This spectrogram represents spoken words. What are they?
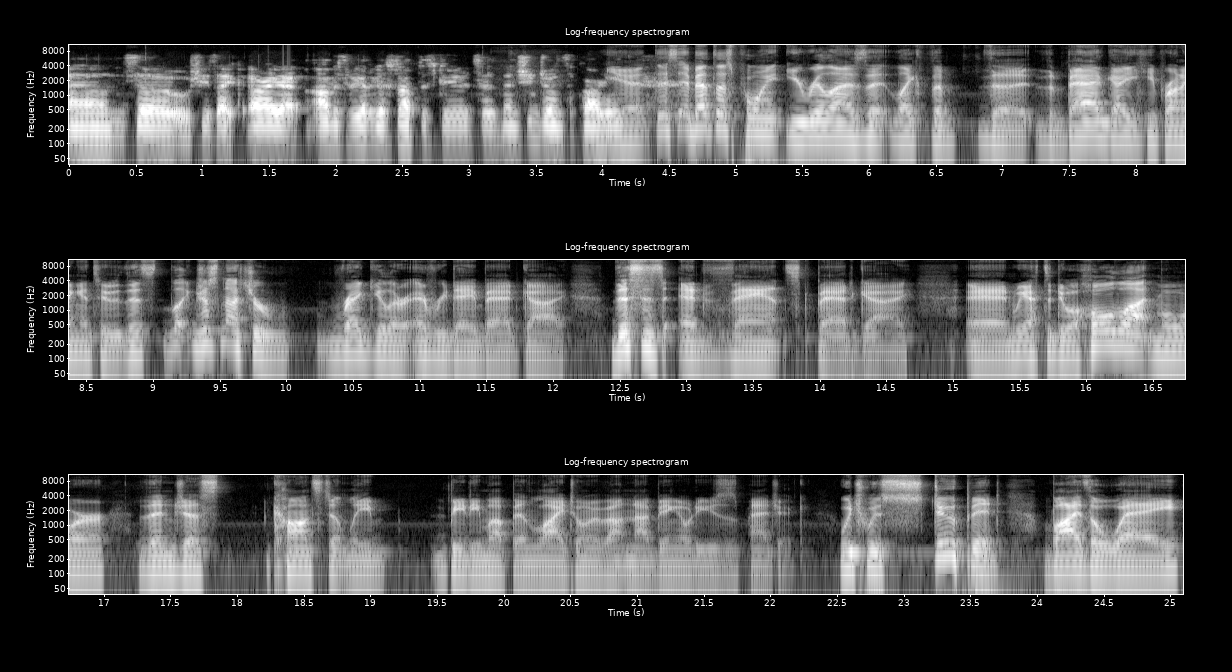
Um, so she's like, "All right, obviously we got to go stop this dude." So then she joins the party. Yeah, this about this point you realize that like the the the bad guy you keep running into this like just not your regular everyday bad guy. This is advanced bad guy, and we have to do a whole lot more than just constantly beat him up and lie to him about not being able to use his magic, which was stupid, by the way.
